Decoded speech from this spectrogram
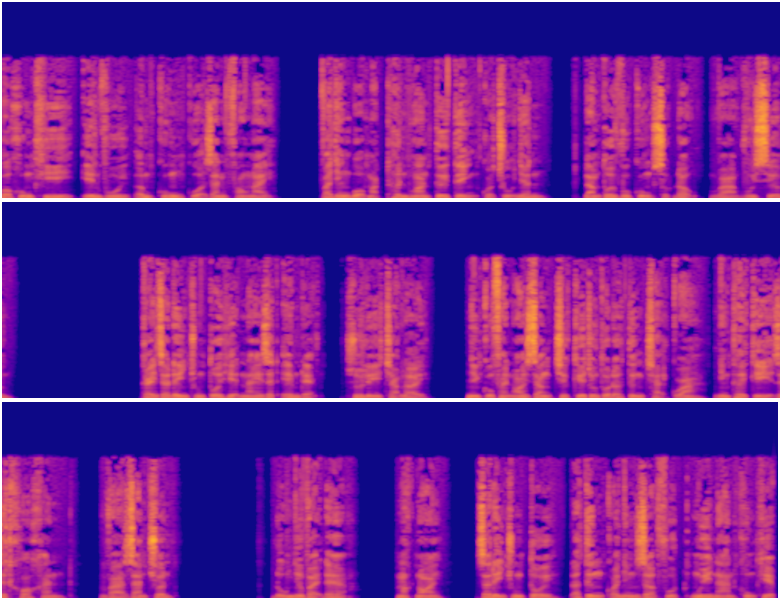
bầu không khí yên vui ấm cúng của gian phòng này và những bộ mặt hân hoan tươi tỉnh của chủ nhân làm tôi vô cùng xúc động và vui sướng. Cảnh gia đình chúng tôi hiện nay rất êm đẹp, Julie trả lời, nhưng cũng phải nói rằng trước kia chúng tôi đã từng trải qua những thời kỳ rất khó khăn và gian truân. Đúng như vậy đấy ạ. Mark nói, gia đình chúng tôi đã từng có những giờ phút nguy nan khủng khiếp.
